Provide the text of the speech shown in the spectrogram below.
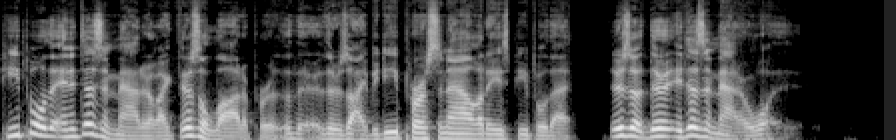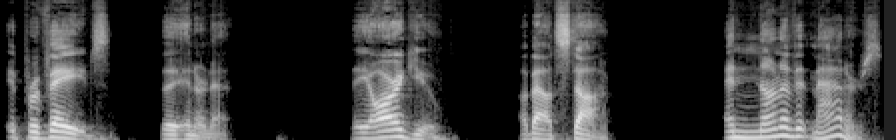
people, and it doesn't matter. Like, there's a lot of, per, there- there's IBD personalities, people that, there's a, there, it doesn't matter what, it pervades the internet. They argue about stock, and none of it matters.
